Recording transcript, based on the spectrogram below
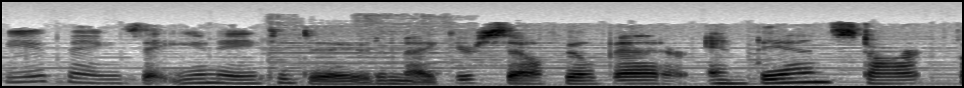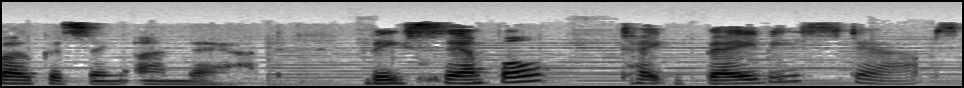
few things that you need to do to make yourself feel better, and then start focusing on that. Be simple, take baby steps.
